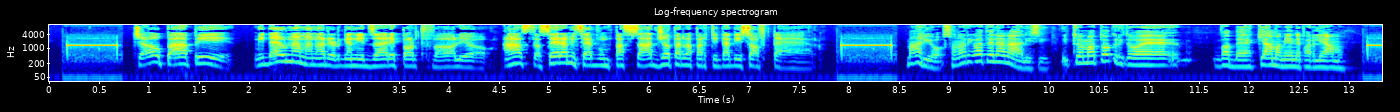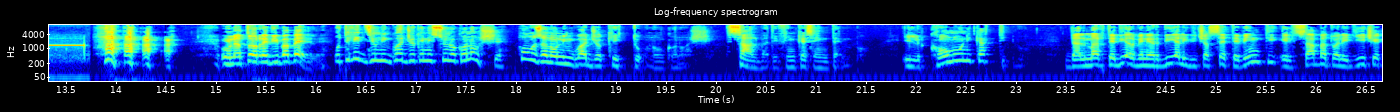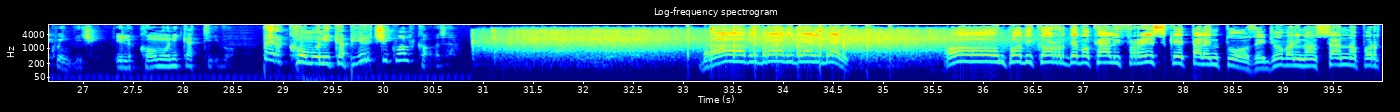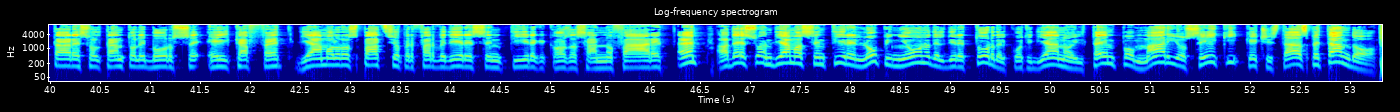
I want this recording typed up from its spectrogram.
Ciao papi, mi dai una mano a riorganizzare il portfolio? Ah, stasera mi serve un passaggio per la partita di software. Mario, sono arrivate le analisi. Il tuo ematocrito è. Vabbè, chiamami e ne parliamo. Una torre di Babele. Utilizzi un linguaggio che nessuno conosce. O usano un linguaggio che tu non conosci. Salvati finché sei in tempo. Il comunicativo. Dal martedì al venerdì alle 17.20 e il sabato alle 10.15. Il comunicativo. Per comunicapirci qualcosa. Bravi, bravi, bravi, bravi. Oh, un po' di corde vocali fresche e talentuose. I giovani non sanno portare soltanto le borse e il caffè. Diamo loro spazio per far vedere e sentire che cosa sanno fare. Eh? Adesso andiamo a sentire l'opinione del direttore del quotidiano Il Tempo, Mario Secchi, che ci sta aspettando.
